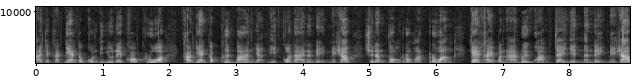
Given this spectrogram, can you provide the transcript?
อาจจะขัดแย้งกับคนที่อยู่ในครอบครัว ขัดแย้งกับเพื่อนบ้านอย่างนี้ก็ได้นั่นเองนะครับ ฉะนั้นต้องระมัดระวัง แก้ไขปัญหาด้วยความใจเย็นนั่นเองนะครับ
